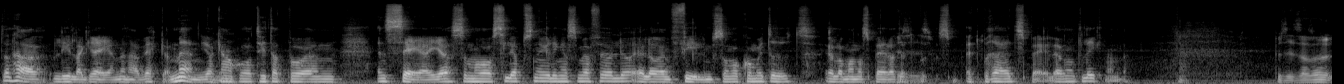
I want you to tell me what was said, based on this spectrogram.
den här lilla grejen den här veckan. Men jag Mm. kanske har tittat på en, en serie som har släppts nyligen som jag följer. Eller en film som har kommit ut. Eller man har spelat ett, ett brädspel eller något liknande. Precis, alltså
